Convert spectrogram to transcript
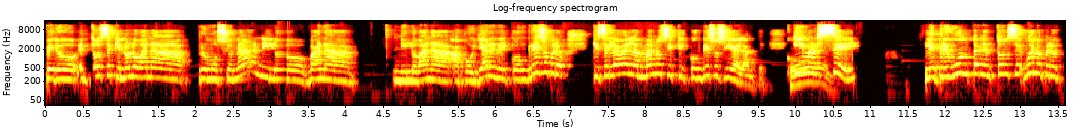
pero entonces que no lo van a promocionar ni lo van a ni lo van a apoyar en el Congreso, pero que se lavan las manos si es que el Congreso sigue adelante. Y Marcel le preguntan entonces, bueno, pero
